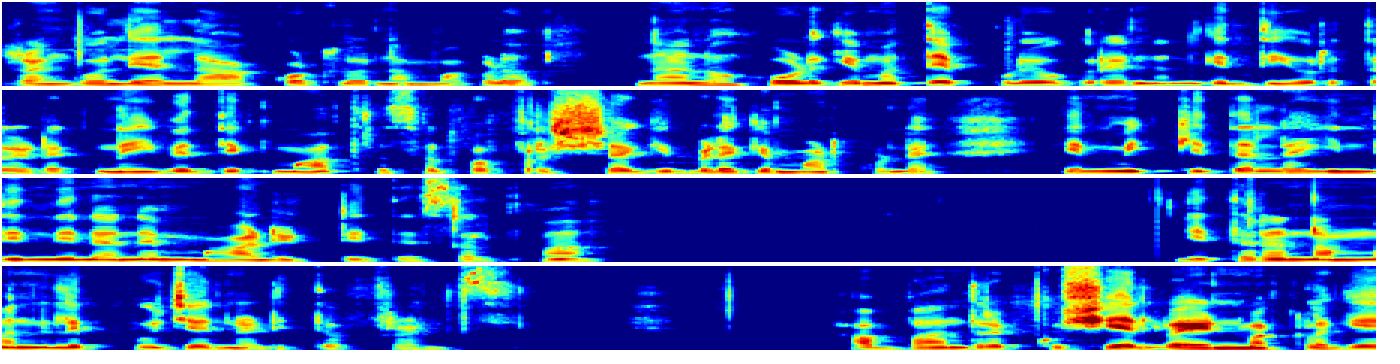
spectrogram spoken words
ರಂಗೋಲಿ ಎಲ್ಲ ಹಾಕ್ಕೊಟ್ಲು ನಮ್ಮ ಮಗಳು. ನಾನು ಹೋಳಿಗೆ ಮತ್ತು ಪುಳಿಯೋಗರೆ ನನಗೆ ದೇವ್ರ ಹತ್ರ ಇಡೋಕ್ಕೆ ನೈವೇದ್ಯಕ್ಕೆ ಮಾತ್ರ ಸ್ವಲ್ಪ ಫ್ರೆಶ್ ಆಗಿ ಬೆಳಗ್ಗೆ ಮಾಡಿಕೊಂಡೆ. ಇನ್ನು ಮಿಕ್ಕಿದ್ದೆಲ್ಲ ಹಿಂದಿನ ದಿನವೇ ಮಾಡಿಟ್ಟಿದ್ದೆ ಸ್ವಲ್ಪ. ಈ ಥರ ನಮ್ಮನೇಲಿ ಪೂಜೆ ನಡೀತು ಫ್ರೆಂಡ್ಸ್ ಹಬ್ಬ ಅಂದರೆ ಖುಷಿ ಅಲ್ವಾ ಹೆಣ್ಮಕ್ಳಿಗೆ?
